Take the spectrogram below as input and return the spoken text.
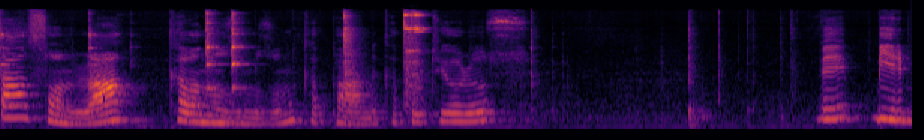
Daha sonra kavanozumuzun kapağını kapatıyoruz. Ve bir bir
